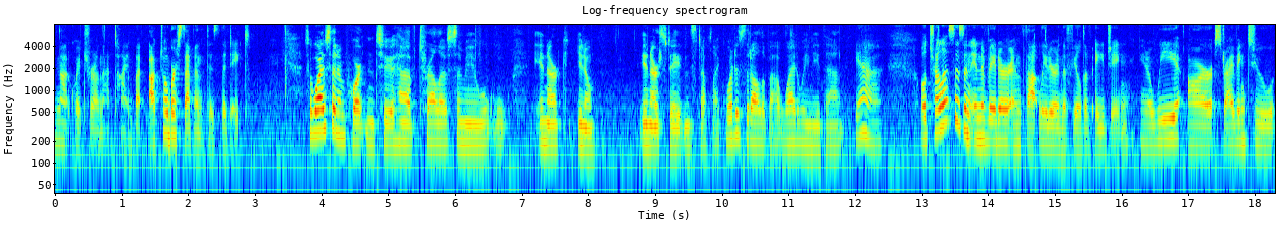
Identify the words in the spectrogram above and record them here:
not quite sure on that time. But October 7th is the date. So why is it important to have trellis? I mean, in our, you know, in our state and stuff like, what is it all about? Why do we need that? Yeah. Well, Trellis is an innovator and thought leader in the field of aging. You know, we are striving to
